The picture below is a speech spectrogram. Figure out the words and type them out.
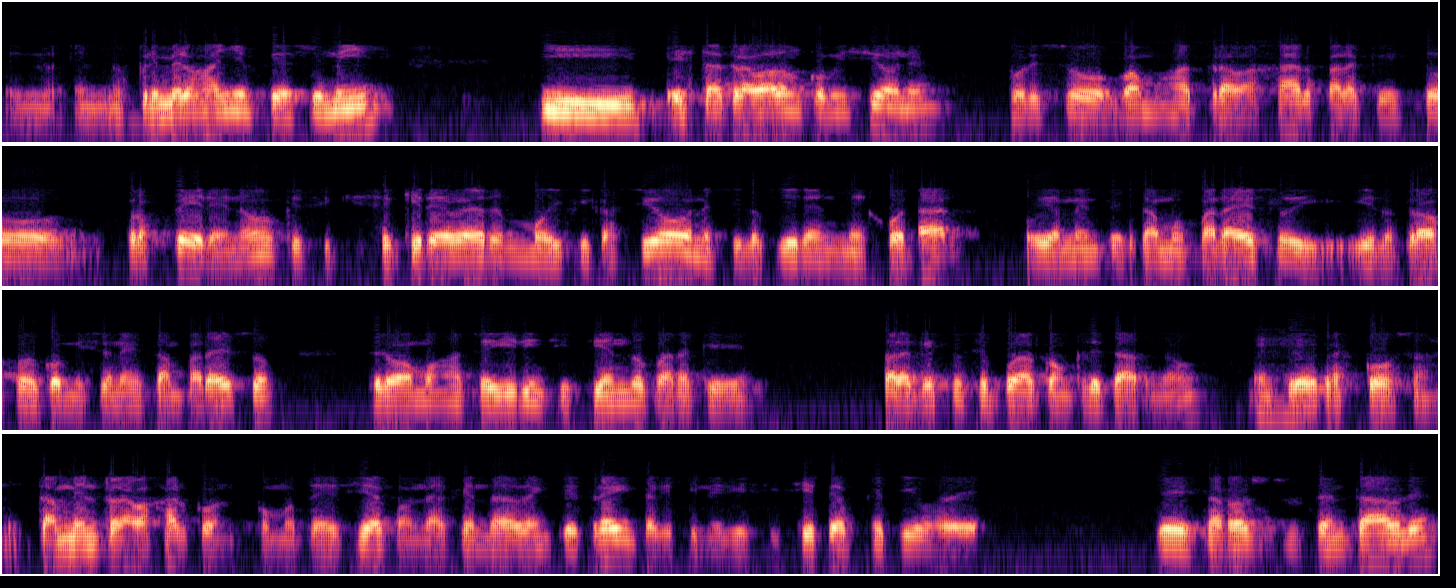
en, en los primeros años que asumí y está trabado en comisiones por eso vamos a trabajar para que esto prospere, ¿no? Que si se quiere ver modificaciones, si lo quieren mejorar, obviamente estamos para eso y, los trabajos de comisiones están para eso, pero vamos a seguir insistiendo para que para que esto se pueda concretar, ¿no? Entre otras cosas. También trabajar con, como te decía, con la Agenda 2030, que tiene 17 objetivos de, de desarrollo sustentable,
